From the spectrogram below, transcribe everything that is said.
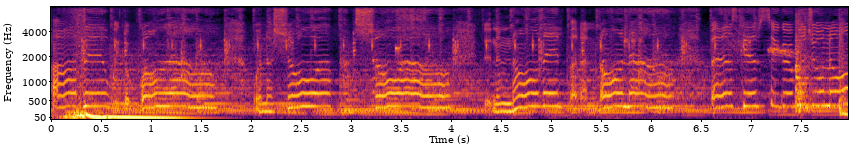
I bet we could roll out. When I show up, I show out. Didn't know then, but I know now. Best kept secret, but you know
